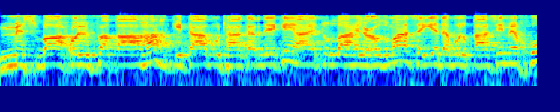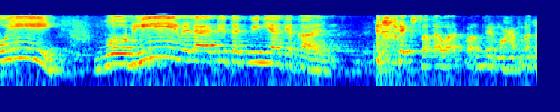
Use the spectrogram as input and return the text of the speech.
मिसबाहुल फकाह, किताब उठाकर देखें आयतुल्लाहमा सैयद अबुल कासिम खुई, वो भी विलायत तकवीनिया के कायल हैं। एक सलावात पढ़ Mohammad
